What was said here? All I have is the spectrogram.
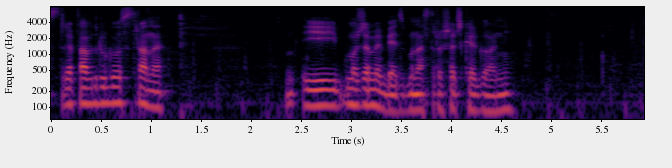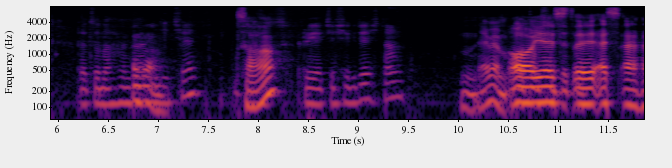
Strefa w drugą stronę. I możemy biec, bo nas troszeczkę goni. To co na hangar Dobra. idziecie? Co? Kryjecie się gdzieś tam? Nie wiem. O, O, tam są jest typy. y, SE.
